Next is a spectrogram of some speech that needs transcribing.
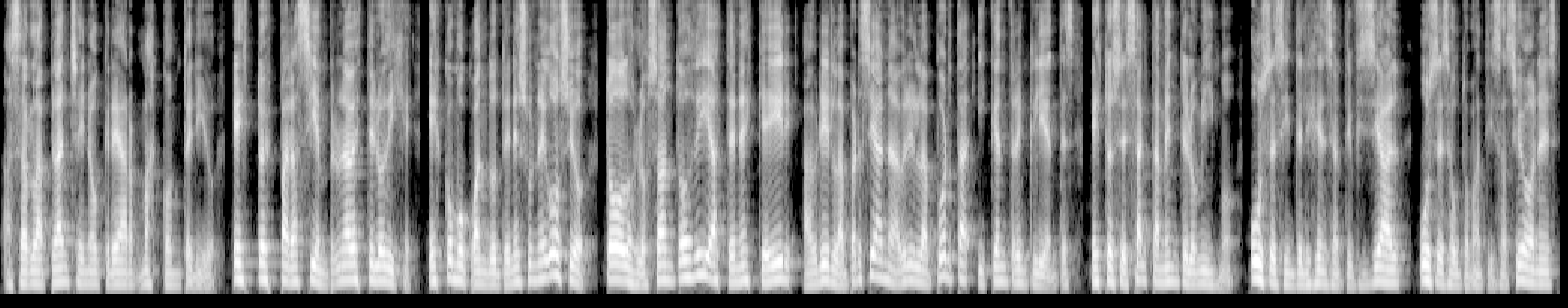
hacer la plancha y no crear más contenido. Esto es para siempre, una vez te lo dije. Es como cuando tenés un negocio, todos los santos días tenés que ir a abrir la persiana, abrir la puerta y que entren clientes. Esto es exactamente lo mismo. Uses inteligencia artificial, uses automatizaciones,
